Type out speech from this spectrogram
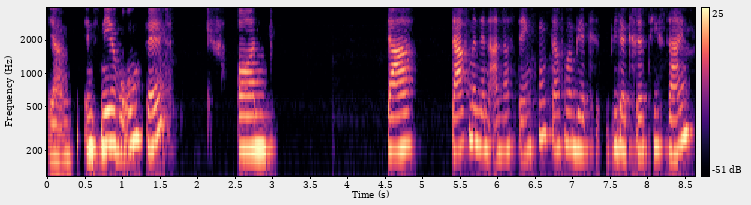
ja, ins nähere Umfeld und da darf man denn anders denken? Darf man wieder kreativ sein?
